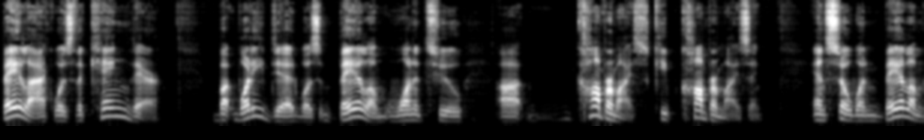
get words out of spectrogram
Balak was the king there. But what he did was Balaam wanted to uh, compromise, keep compromising. And so when Balaam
